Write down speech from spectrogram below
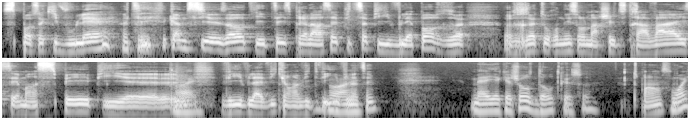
c'est pas ça qu'ils voulaient. C'est comme si eux autres, ils, se prélassaient, puis ça, puis ils voulaient pas retourner sur le marché du travail, s'émanciper, puis euh, vivre la vie qu'ils ont envie de vivre. Mais il y a quelque chose d'autre que ça. Tu penses? Oui,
